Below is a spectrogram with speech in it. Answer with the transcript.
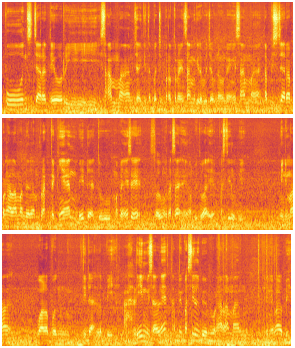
walaupun secara teori sama misalnya kita baca peraturan yang sama kita baca undang-undang yang sama tapi secara pengalaman dalam prakteknya kan beda tuh. Makanya saya selalu ngerasa yang lebih tua ya pasti lebih minimal walaupun tidak lebih ahli misalnya tapi pasti lebih berpengalaman. Minimal lebih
